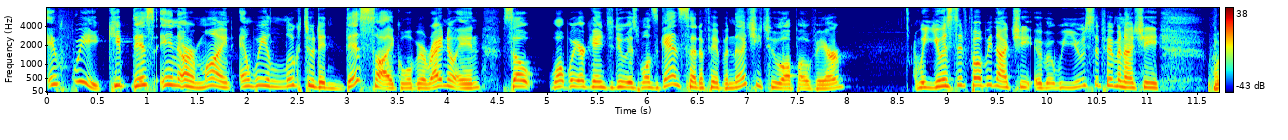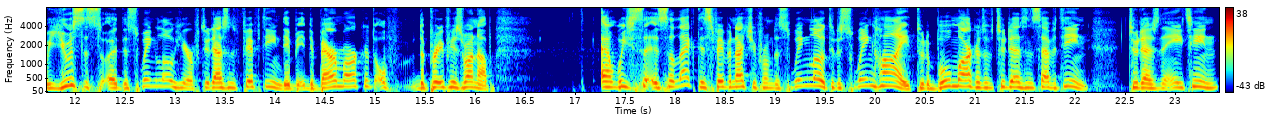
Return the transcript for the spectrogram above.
if we keep this in our mind and we look to the, this cycle we're right now in, so what we are going to do is once again set a Fibonacci 2 up over here we used the Fibonacci. Uh, we used the Fibonacci. We used the, uh, the swing low here of 2015, the, the bear market of the previous run up. And we select this Fibonacci from the swing low to the swing high to the bull market of 2017, 2018.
